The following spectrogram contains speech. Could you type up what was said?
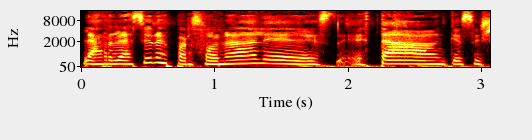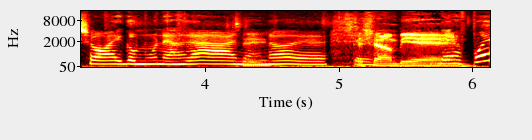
las relaciones personales están, qué sé yo, hay como unas ganas, Sí. ¿no? De- Se llevan bien. Después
